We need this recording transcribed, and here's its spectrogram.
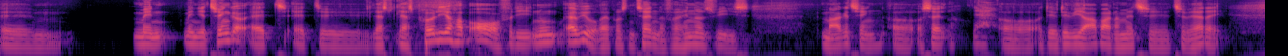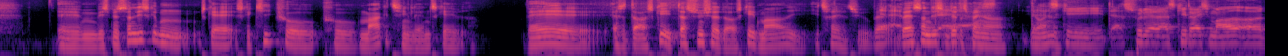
Øhm, men, men jeg tænker, at, at øh, lad, os, lad os prøve lige at hoppe over, fordi nu er vi jo repræsentanter for henholdsvis marketing og, og salg, ja. og, og det er jo det, vi arbejder med til, til hverdag. Øhm, hvis man sådan lige skal, skal, skal kigge på, på marketinglandskabet, hvad, altså der er sket, der synes jeg, der er sket meget i, i 23. Hvad, ja, hvad er sådan ligesom det, der springer der er, sket, der er selvfølgelig der er sket rigtig meget, og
